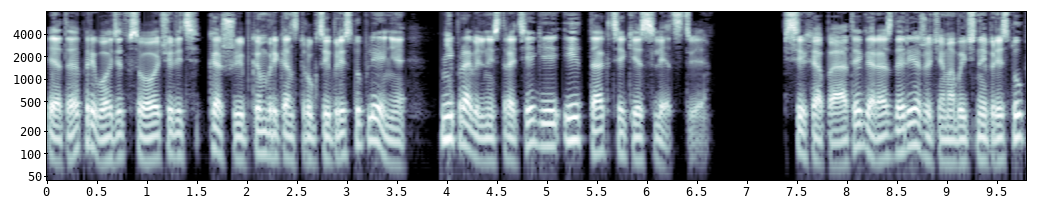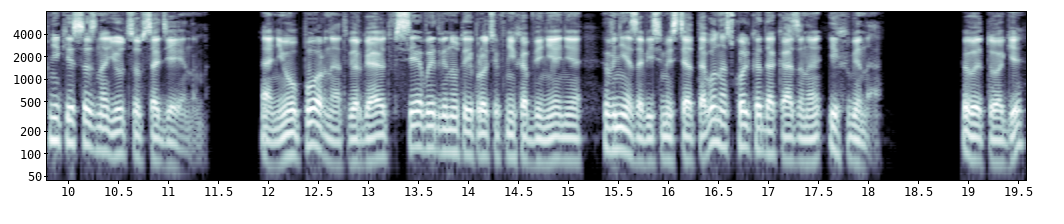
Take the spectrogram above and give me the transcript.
Это приводит, в свою очередь, к ошибкам в реконструкции преступления, неправильной стратегии и тактике следствия. Психопаты гораздо реже, чем обычные преступники, сознаются в содеянном. Они упорно отвергают все выдвинутые против них обвинения, вне зависимости от того, насколько доказана их вина. В итоге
